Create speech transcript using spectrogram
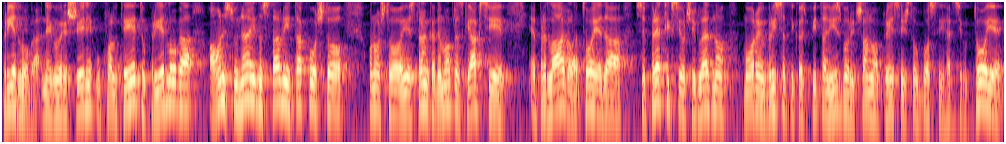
prijedloga, nego je rješenje u kvalitetu prijedloga, a oni su najjednostavniji tako što ono što je stranka demokratske akcije predlagala, to je da se prefiksi očigledno moraju brisati kao je pitanje izbori članova predsjedništva u Bosni i Hercegovini. To je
